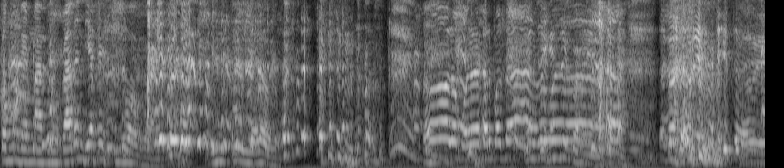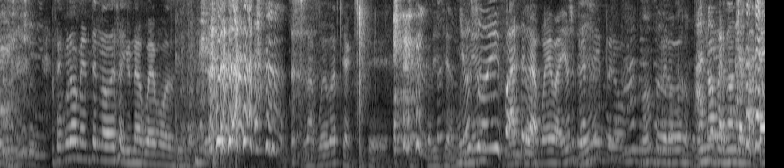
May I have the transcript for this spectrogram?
como de madrugada en día festivo, güey. Un culero, güey. No, lo puedo dejar pasar. No. Seguramente no desayuna huevos. dice. La hueva te, te, te acaricia. Muy Yo bien. soy fan de la hueva. Yo soy ¿Sí? pero. No, pero Ah, no, perdón, del papel,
